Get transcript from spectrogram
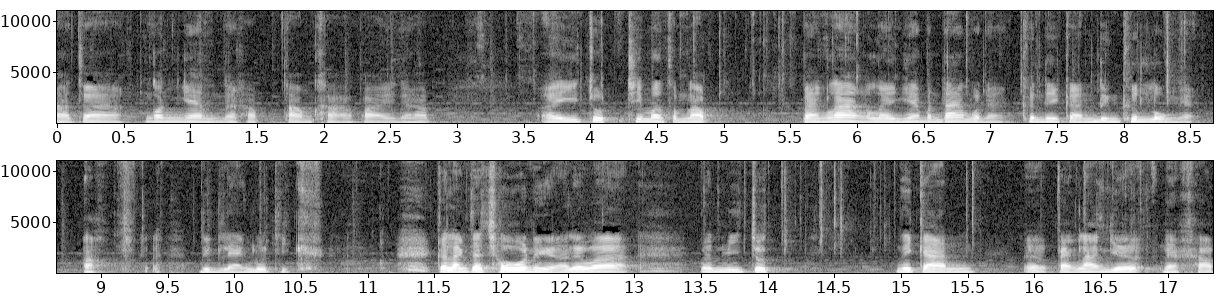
อาจจะงอนแง่นนะครับ ตามขาไปนะครับ ไอจุดที่มันสำหรับแปลงร่างอะไรเงี้ยมันได้หมดนะ ขึ้นในการดึงขึ้นลงเนี่ยอ้าวดึงแรงหลุดอีก กำลังจะโชว์เหนือเลยว่ามันมีจุดในการแปลงร่างเยอะนะครับ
